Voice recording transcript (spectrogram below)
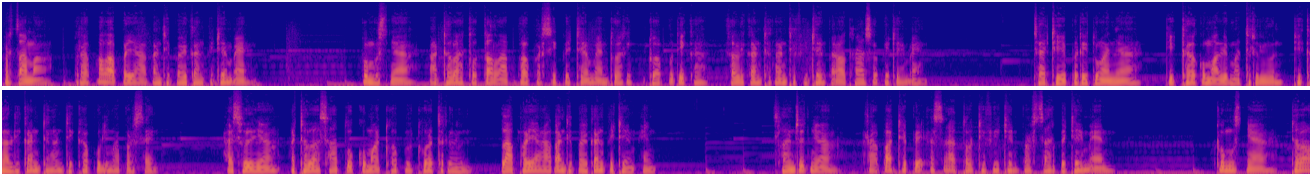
Pertama, berapa laba yang akan dibagikan BDMN? Rumusnya adalah total laba bersih BDMN 2023 kalikan dengan dividen payout ratio BDMN. Jadi perhitungannya 3,5 triliun dikalikan dengan 35%. Hasilnya adalah 1,22 triliun, laba yang akan dibagikan BDMN. Selanjutnya, berapa DPS atau dividen besar BDMN? Rumusnya adalah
